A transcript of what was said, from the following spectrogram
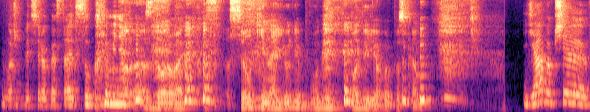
может быть, Серега оставит ссылку на меня. Здорово. Ссылки на Юли будут под ее выпуском. Я вообще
